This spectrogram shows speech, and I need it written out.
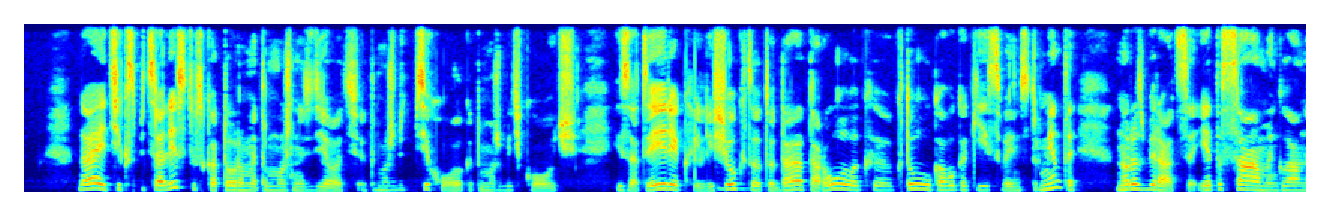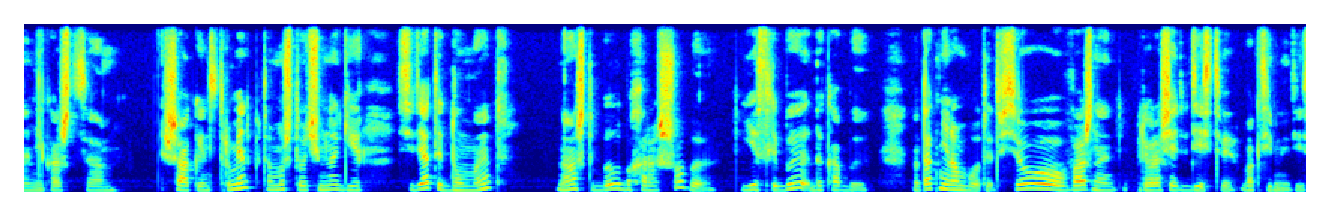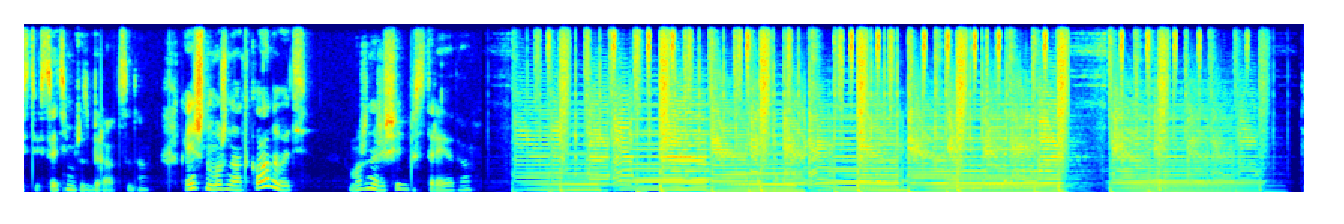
да, идти к специалисту, с которым это можно сделать. Это может быть психолог, это может быть коуч, эзотерик или еще кто-то, да, таролог, кто у кого какие свои инструменты, но разбираться. И это самый главный, мне кажется, шаг и инструмент, потому что очень многие сидят и думают, да, что было бы хорошо бы, если бы, да кабы. Но так не работает. Все важно превращать в действие, в активные действия, с этим разбираться, да. Конечно, можно откладывать, можно решить быстрее, да.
